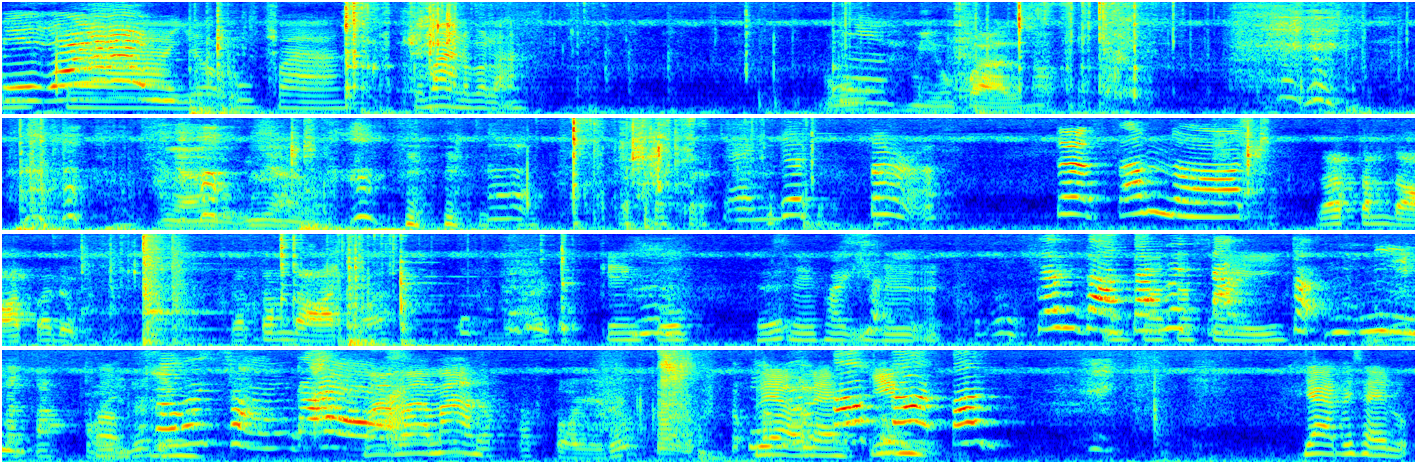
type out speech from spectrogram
มีปลาเยอะอุ ปลาจะมาหรือเปล่าล่ะโอ้มีอุปาแล้วเนาะอิหยังลูกอิหยังรับตำดอดปะดุรับตำดอดวะแกงกบใส่ผักอีเลิศอุปลาตะไคร้นี่มันตักพร้อมด้วยกินมามามาจับตักต่อยด้วยแล้วแหละกินยายไปใส่ลูก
